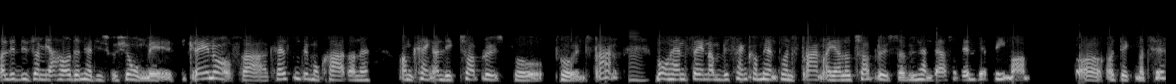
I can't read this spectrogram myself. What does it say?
Og lidt ligesom jeg havde den her diskussion med Stig Grenå fra Kristendemokraterne omkring at ligge topløs på, på en strand, mm. hvor han sagde, at hvis han kom hen på en strand, og jeg lå topløs, så ville han være så venlig at bede mig om at, at dække mig til.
